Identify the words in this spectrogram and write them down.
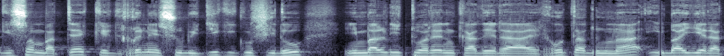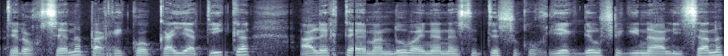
gizon batek grene subitik ikusi du inbaldituaren kadera errotaduna ibaiera terorzen parreko kaiatik alerta eman du, baina ez dute sukurriek deus egina alizan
